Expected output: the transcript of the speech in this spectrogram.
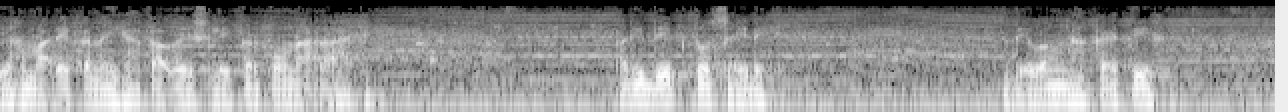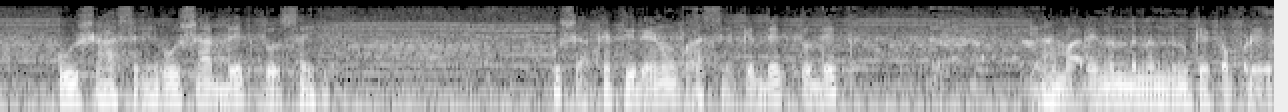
ये हमारे कन्हैया का वेश लेकर कौन आ रहा है? अरे, देख तो सही रे। देवंगना कहती उषा से उषा, देख तो सही। उषा कहती, रेणुका से, कि देख तो देख ये हमारे नंद नंदन के कपड़े,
